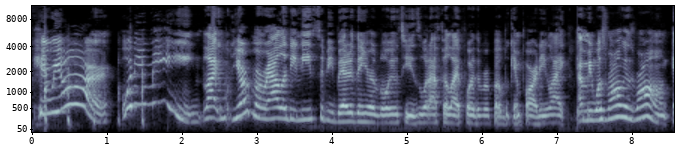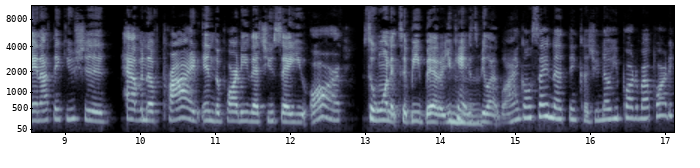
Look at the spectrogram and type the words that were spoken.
Here we are. What do you mean? Like your morality needs to be better than your loyalty is what I feel like for the Republican Party. Like, I mean, what's wrong is wrong. And I think you should have enough pride in the party that you say you are to want it to be better. You can't just mm-hmm. be like, well, I ain't gonna say nothing because you know he part of our party.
